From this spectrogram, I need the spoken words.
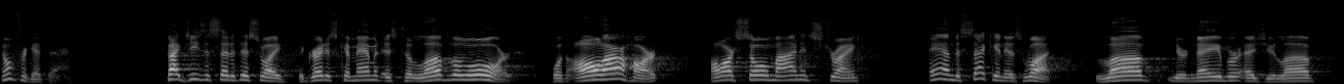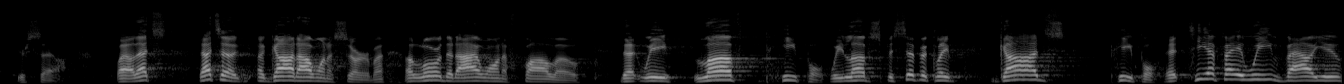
Don't forget that. In fact, Jesus said it this way the greatest commandment is to love the Lord with all our heart, all our soul, mind, and strength. And the second is what? Love your neighbor as you love yourself. Wow, that's, that's a, a God I want to serve, a, a Lord that I want to follow. That we love people. We love specifically God's people. At TFA, we value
